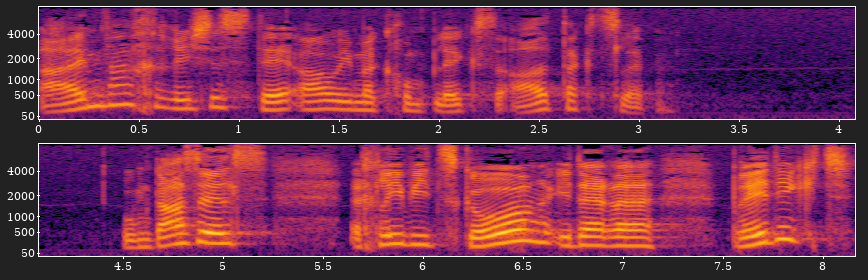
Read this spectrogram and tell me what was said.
einfacher ist es, den auch in einem komplexen Alltag zu leben. Um das soll es ein bisschen zu gehen in dieser Predigt.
